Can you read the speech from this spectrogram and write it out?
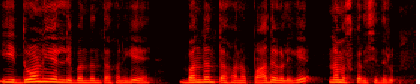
ಈ ದೋಣಿಯಲ್ಲಿ ಬಂದಂತಹವನಿಗೆ, ಬಂದಂತಹವನ ಪಾದಗಳಿಗೆ ನಮಸ್ಕರಿಸಿದರು.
